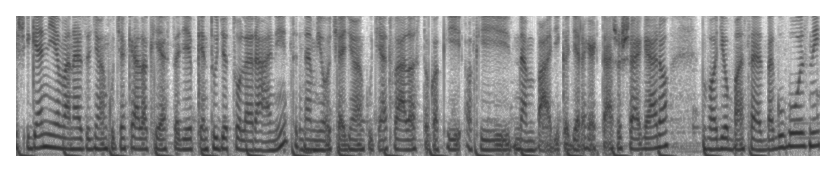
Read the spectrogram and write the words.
és igen, nyilván ez egy olyan kutya kell, aki ezt egyébként tudja tolerálni, tehát nem jó, hogyha egy olyan kutyát választok, aki, aki nem vágyik a gyerekek társaságára, vagy jobban szeret begubózni,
